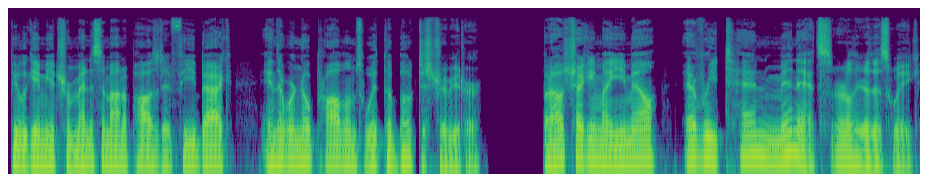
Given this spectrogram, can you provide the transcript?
People gave me a tremendous amount of positive feedback, and there were no problems with the book distributor. But I was checking my email every 10 minutes earlier this week.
